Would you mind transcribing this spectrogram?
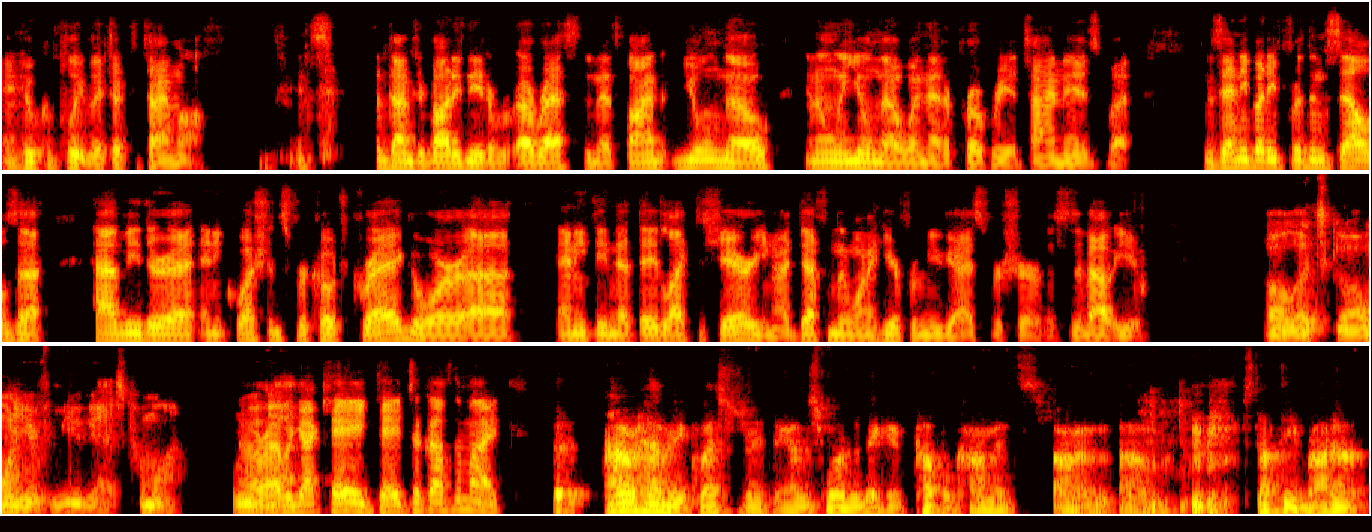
and who completely took the time off. It's sometimes your bodies need a, rest, and that's fine. But you'll know, and only you'll know when that appropriate time is. But does anybody for themselves uh, have either uh, any questions for Coach Craig or uh, anything that they'd like to share? You know, I definitely want to hear from you guys for sure. This is about you. Oh, let's go! I want to hear from you guys. Come on. All right, we got Cade. Cade took off the mic. I don't have any questions or anything. I just wanted to make a couple comments on um, stuff that you brought up.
